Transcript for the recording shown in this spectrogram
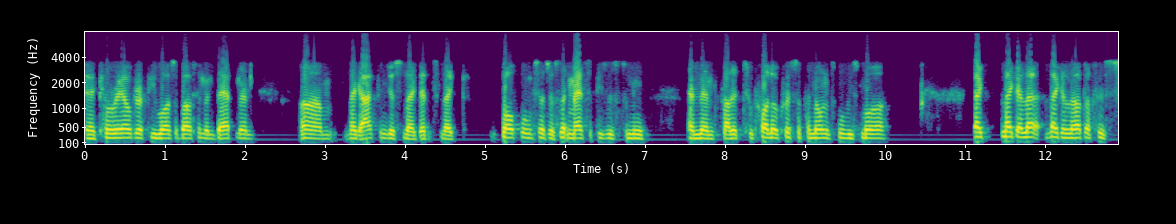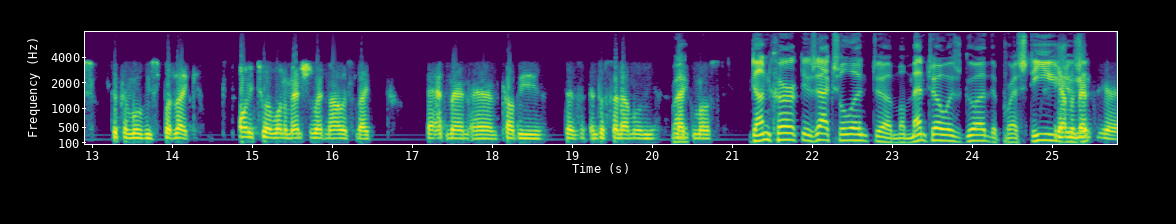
uh, choreography was about him and Batman. Um, like I think just like that's like both movies are just like masterpieces to me. And then started to follow Christopher Nolan's movies more, like like a lot like a lot of his different movies. But like only two I want to mention right now is like Batman and probably the Interstellar movie, right. like most. Dunkirk is excellent. Uh, Memento is good. The Prestige. Yeah, is Memento, yeah.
